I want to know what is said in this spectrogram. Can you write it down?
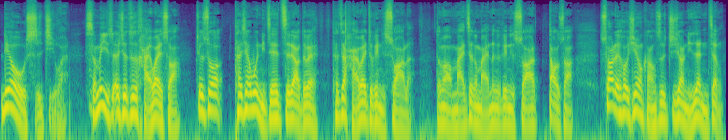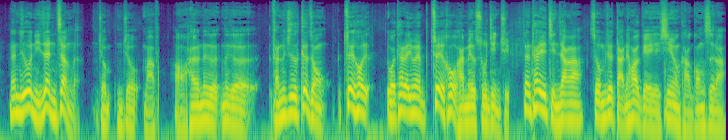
六十几万，什么意思？而且这是海外刷，就是说他现在问你这些资料，对不对？他在海外就给你刷了，懂吗？买这个买那个给你刷盗刷，刷了以后信用卡公司就叫你认证。那你如果你认证了，你就你就麻烦哦。还有那个那个，反正就是各种。最后我太太因为最后还没有输进去，但他也紧张啊，所以我们就打电话给信用卡公司了。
